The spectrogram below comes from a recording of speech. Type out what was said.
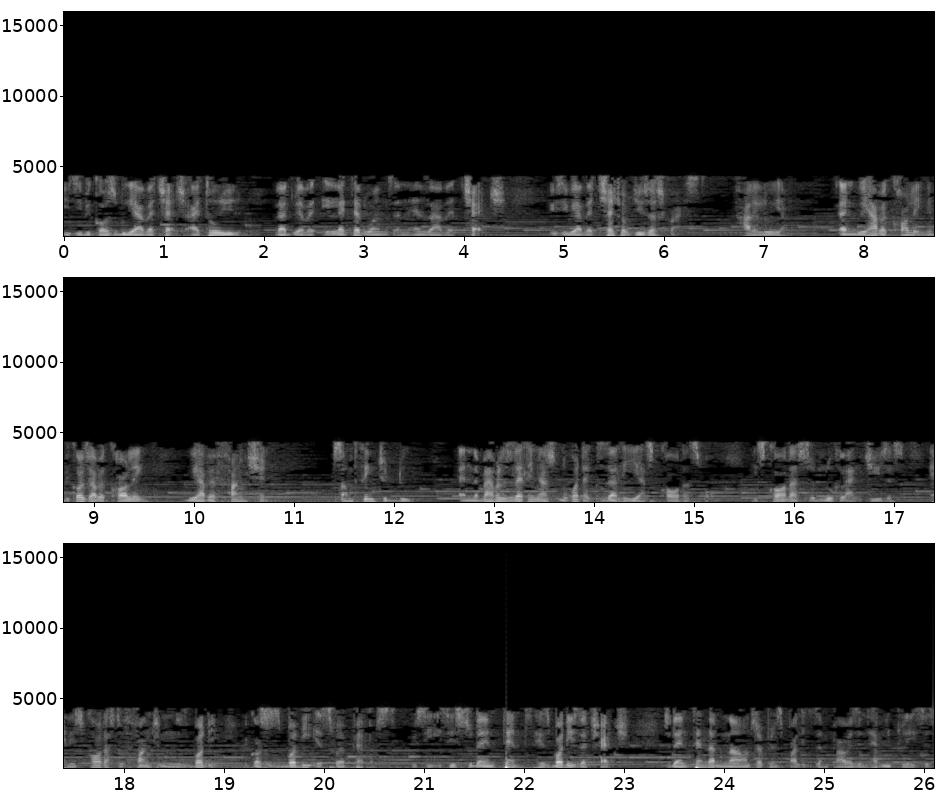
You see, because we are the church. I told you that we are the elected ones and hence are the church. You see, we are the church of Jesus Christ. Hallelujah. And we have a calling. And because we have a calling, we have a function, something to do. And the Bible is letting us know what exactly He has called us for. He's called us to look like Jesus, and He's called us to function in His body, because His body is for a purpose. You see, it is to the intent. His body is the church. To the intent that now the principalities and powers in heavenly places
